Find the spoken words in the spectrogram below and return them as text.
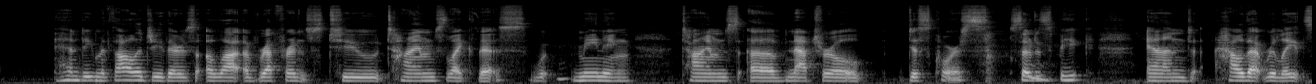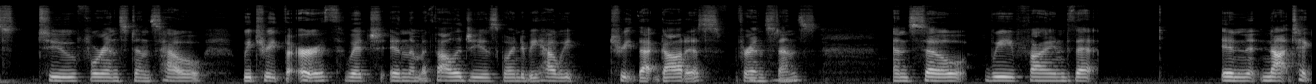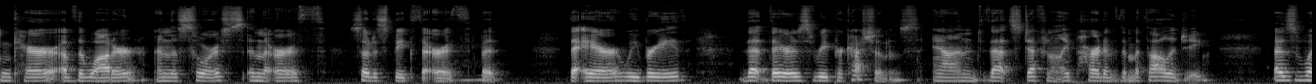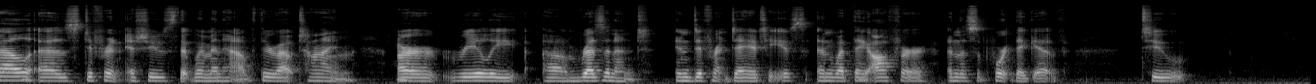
Hindi mythology, there's a lot of reference to times like this, w- mm-hmm. meaning times of natural discourse, so to hmm. speak, and how that relates to, for instance, how we treat the earth, which in the mythology is going to be how we treat that goddess, for mm-hmm. instance. And so we find that in not taking care of the water and the source and the earth, so to speak, the earth, mm-hmm. but the air we breathe, that there's repercussions. And that's definitely part of the mythology, as well mm-hmm. as different issues that women have throughout time mm-hmm. are really um, resonant in different deities and what they offer and the support they give to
